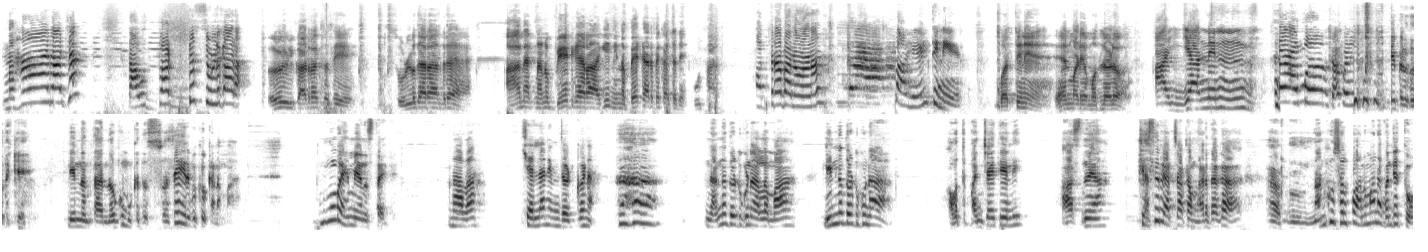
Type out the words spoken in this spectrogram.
ಮಹಾರಾಜ ತಾವು ದೊಡ್ಡ ಸುಳ್ಳುಗಾರ. ಏಯ್ ಕಾಡ್ರಾಕ್ಷಸಿ ಸುಳ್ಳುಗಾರ ಅಂದ್ರೆ ಆಮ್ಯಾಕ್ ನಾನು ಬೇಟೆಗಾರ ಆಗಿ ನಿನ್ನ ಬೇಟೆಯಾಡ್ಬೇಕಾಯ್ತದೆ ಹತ್ರ ಬಾ ನೋಡೋಣ. ಬಾ, ಹೇಳ್ತೀನಿ. ಬರ್ತೀನಿ. ಏನ್ ಮಾಡ್ಯ ಮೊದ್ಲೇಳು ಅಯ್ಯ ನಿನ್ ಬೆಳಗೋದಕ್ಕೆ ನಿನ್ನಂತ ನಗು ಮುಖದ ಸೊಸೆ ಇರ್ಬೇಕು ಕಣಮ್ಮ. ತುಂಬಾ ಹೆಮ್ಮೆ ಅನಿಸ್ತಾ ಇದೆ. ಮಾವ ಎಲ್ಲ ನಿಮ್ ದೊಡ್ಡ ಗುಣ. ಆಹಾ, ನನ್ನ ದೊಡ್ಡ ಗುಣ ಅಲ್ಲಮ್ಮ. ನಿನ್ನ ದೊಡ್ಡ ಗುಣ. ಅವತ್ತು ಪಂಚಾಯತಿಯಲ್ಲಿ ಆ ಸ್ನೇಹ ಕೆಸರು ಅಚ್ಚಾಟ ಮಾಡಿದಾಗ ನನ್ಗೂ ಸ್ವಲ್ಪ ಅನುಮಾನ ಬಂದಿತ್ತು.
